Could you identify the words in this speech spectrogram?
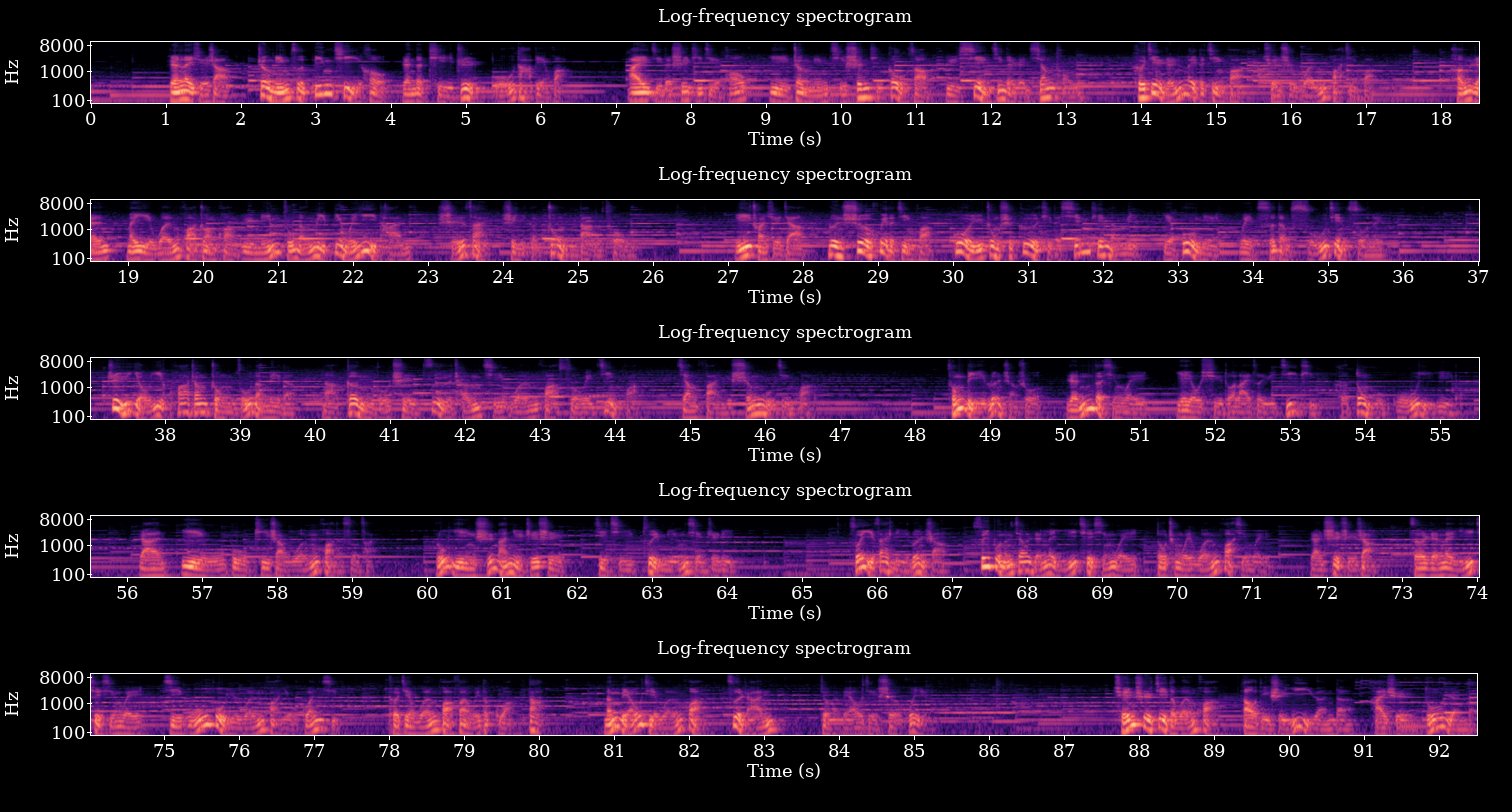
人类学上证明，自冰期以后，人的体质无大变化。埃及的尸体解剖亦证明其身体构造与现今的人相同。可见，人类的进化全是文化进化。恒人没以文化状况与民族能力并为一谈，实在是一个重大的错误。遗传学家论社会的进化，过于重视个体的先天能力，也不免为此等俗见所累。至于有意夸张种族能力的，那更不啻自成其文化所谓进化，将反于生物进化了。从理论上说，人的行为也有许多来自于机体和动物无意义的。然亦无不披上文化的色彩，如饮食男女之事，即其最明显之例。所以在理论上，虽不能将人类一切行为都称为文化行为，然事实上，则人类一切行为即无不与文化有关系。可见文化范围的广大，能了解文化，自然就能了解社会了。全世界的文化到底是一元的还是多元的？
